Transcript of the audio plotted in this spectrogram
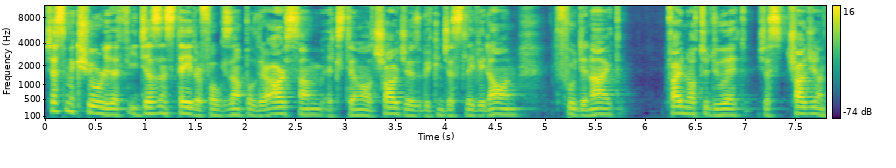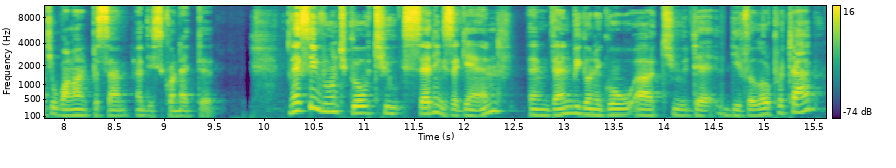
Just make sure that it doesn't stay there. For example, there are some external chargers, we can just leave it on through the night. Try not to do it, just charge it until 100% and disconnect it. Next thing we want to go to settings again, and then we're going to go uh, to the developer tab.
